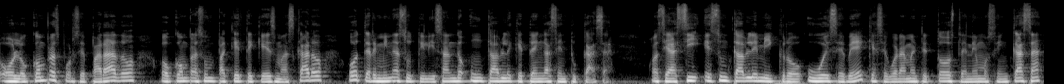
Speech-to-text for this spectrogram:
o lo compras por separado o compras un paquete que es más caro o terminas utilizando un cable que tengas en tu casa. O sea, sí, es un cable micro USB que seguramente todos tenemos en casa,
